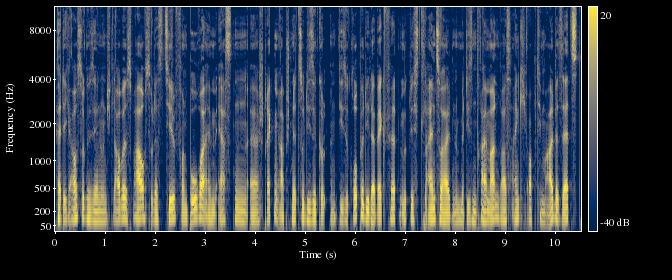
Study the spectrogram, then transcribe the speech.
Hätte ich auch so gesehen und ich glaube, es war auch so das Ziel von Bora im ersten äh, Streckenabschnitt, so diese, diese Gruppe, die da wegfährt, möglichst klein zu halten. Und mit diesen drei Mann war es eigentlich optimal besetzt.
